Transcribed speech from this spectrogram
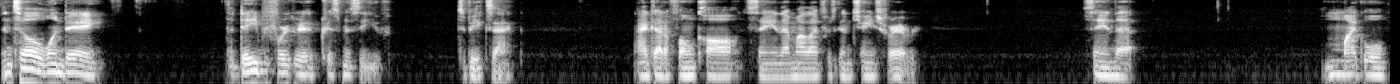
Until one day, the day before Christmas Eve, to be exact, I got a phone call saying that my life was going to change forever. Saying that Michael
